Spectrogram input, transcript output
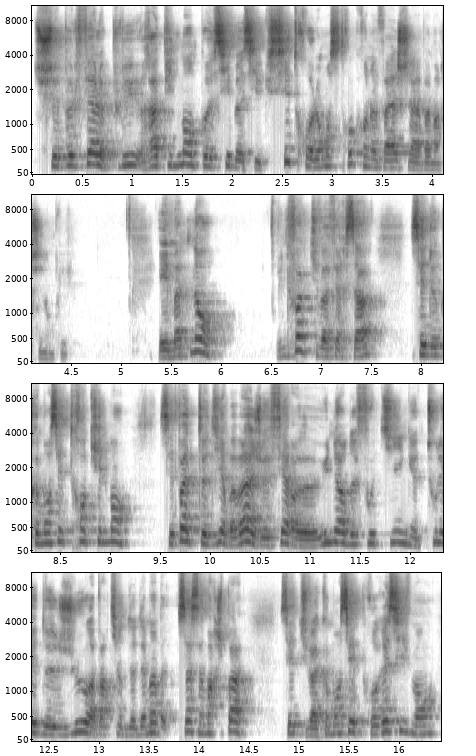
je peux le faire le plus rapidement possible aussi? Si c'est trop long, c'est trop chronophage, ça va pas marcher non plus. Et maintenant, une fois que tu vas faire ça, c'est de commencer tranquillement. C'est pas de te dire, bah voilà, je vais faire euh, une heure de footing tous les deux jours à partir de demain. Ça, ça marche pas. C'est, tu vas commencer progressivement.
